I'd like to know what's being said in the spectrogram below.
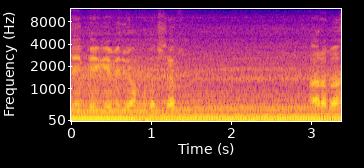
LPG veriyor arkadaşlar. Araba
